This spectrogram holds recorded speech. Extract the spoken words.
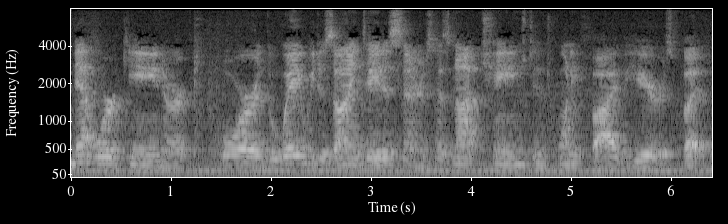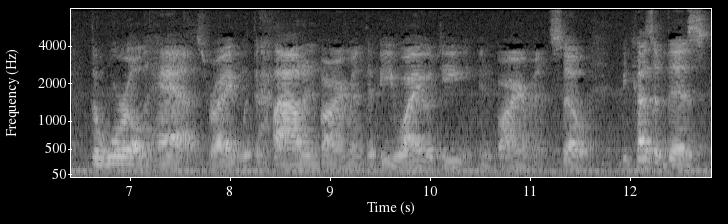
networking or or the way we design data centers has not changed in 25 years, but the world has, right, with the cloud environment, the BYOD environment. So because of this,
